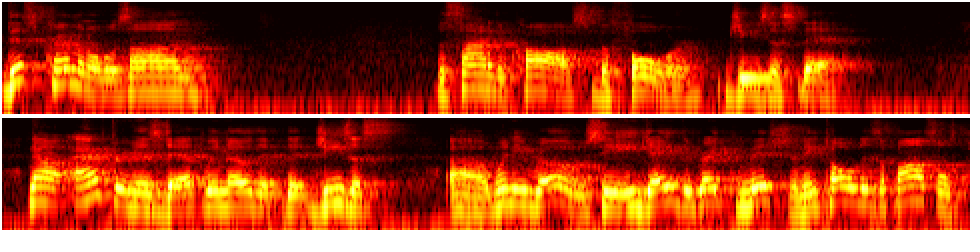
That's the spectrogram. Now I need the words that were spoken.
This criminal was on the side of the cross before Jesus' death. Now, after his death, we know that, that Jesus, uh, when he rose, he, he gave the Great Commission. He told his apostles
